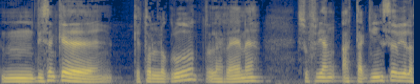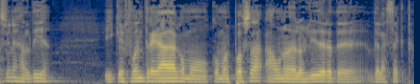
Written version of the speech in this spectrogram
Mm, dicen que, esto es lo crudo, las rehenes sufrían hasta 15 violaciones al día y que fue entregada como, como esposa a uno de los líderes de, de la secta.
